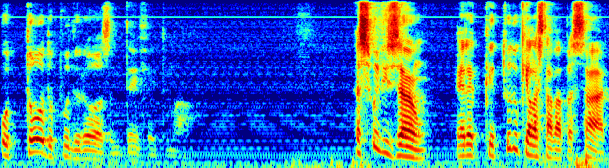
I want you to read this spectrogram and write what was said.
o Todo-Poderoso me tem feito mal. A sua visão era que tudo o que ela estava a passar,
